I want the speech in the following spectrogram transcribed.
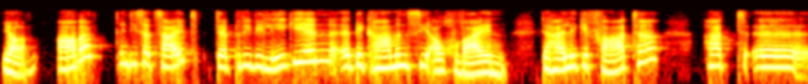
Ja, aber in dieser Zeit der Privilegien äh, bekamen sie auch Wein. Der Heilige Vater hat äh,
